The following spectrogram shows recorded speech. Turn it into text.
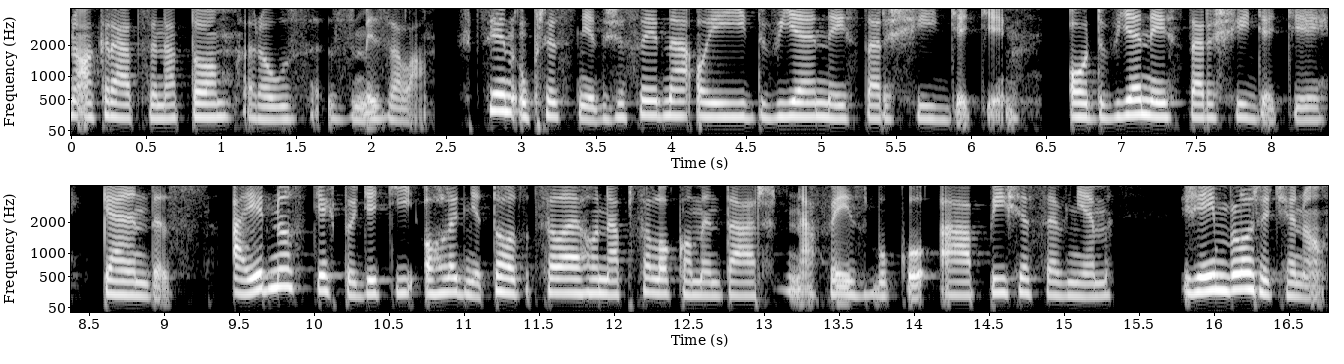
No a krátce na to Rose zmizela. Chci jen upřesnit, že se jedná o její dvě nejstarší děti. O dvě nejstarší děti, Candace. A jedno z těchto dětí ohledně tohoto celého napsalo komentář na Facebooku a píše se v něm, že jim bylo řečeno,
